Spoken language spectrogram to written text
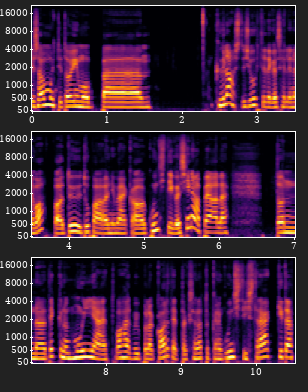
ja samuti toimub külastusjuhtidega selline vahva töötuba nimega Kunstiga sina peale on tekkinud mulje, et vahel võib-olla kardetakse natukene kunstist rääkida.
